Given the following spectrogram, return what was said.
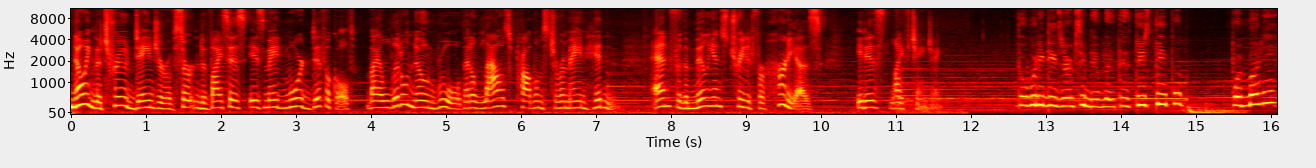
Knowing the true danger of certain devices is made more difficult by a little known rule that allows problems to remain hidden. And for the millions treated for hernias, it is life changing. Nobody deserves to live like this. These people, for money,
